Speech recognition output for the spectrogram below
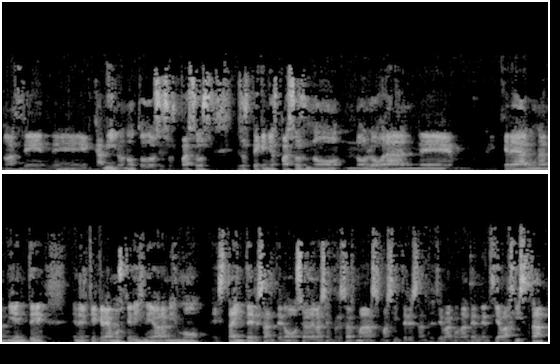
no hacen eh, camino, ¿no? Todos esos pasos, esos pequeños pasos no, no logran eh, crear un ambiente en el que creamos que Disney ahora mismo está interesante, ¿no? O sea, de las empresas más, más interesantes. Lleva con una tendencia bajista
